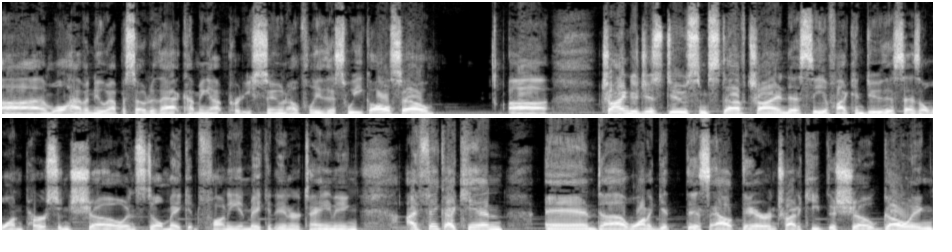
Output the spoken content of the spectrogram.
Uh, we'll have a new episode of that coming up pretty soon, hopefully this week also. Uh, trying to just do some stuff, trying to see if I can do this as a one person show and still make it funny and make it entertaining. I think I can and uh, want to get this out there and try to keep this show going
